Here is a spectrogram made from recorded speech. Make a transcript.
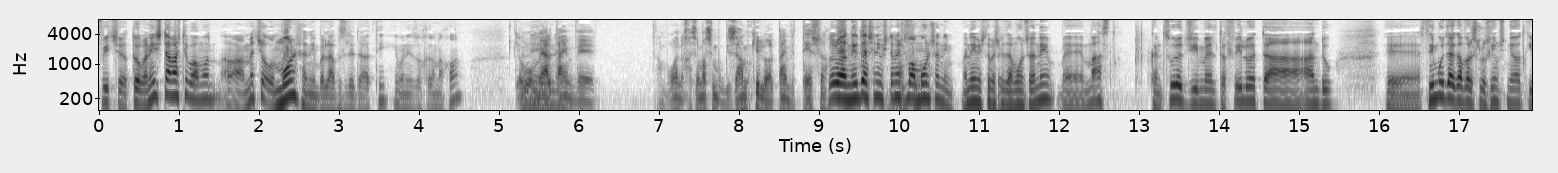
פיצ'ר טוב, אני השתמשתי בו המון, האמת שהמון שנים בלאבס לדעתי, אם אני זוכר נכון. הוא אני- מ-2000 ו... אמרו, אני חושב משהו מוגזם כאילו, 2009. לא, לא, אני יודע שאני משתמש משהו. בו המון שנים. אני משתמש בזה המון שנים. מאסט, כנסו לג'ימל, תפעילו את האנדו. אה, שימו את זה אגב על 30 שניות, כי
